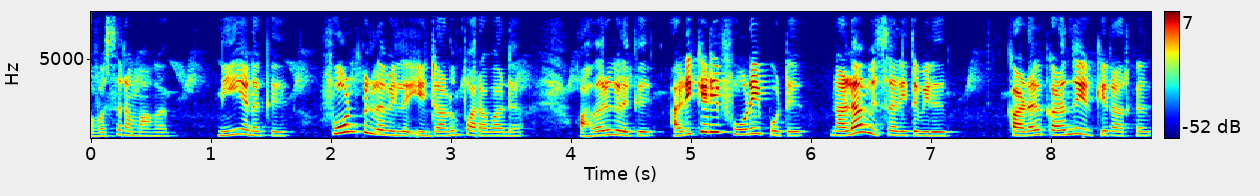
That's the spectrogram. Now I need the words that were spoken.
அவசரமாக. நீ எனக்கு ஃபோன் பிள்ளவில்லை என்றாலும் பரவாயில்ல. அவர்களுக்கு அடிக்கடி ஃபோனை போட்டு நல்லா விசாரித்து விடு. கடல் கடந்து இருக்கிறார்கள்.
